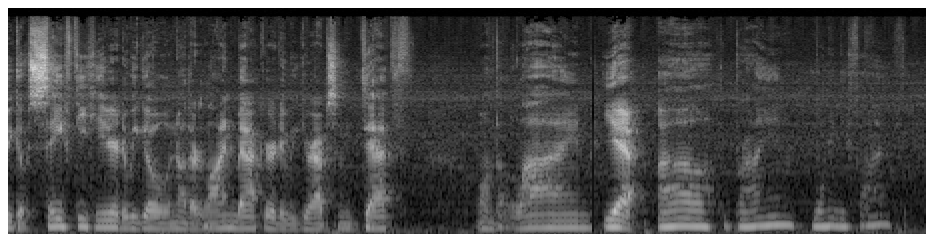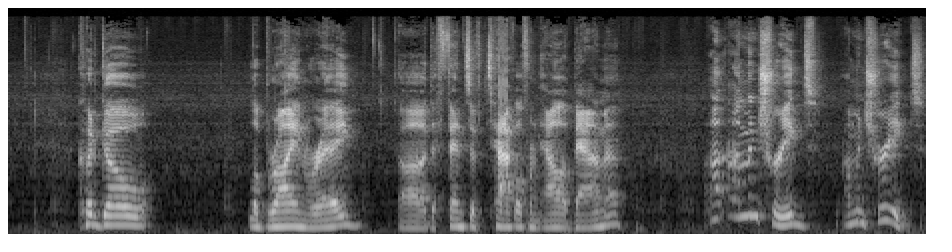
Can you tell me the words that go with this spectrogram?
We go safety here? Do we go another linebacker? Do we grab some depth on the line? Yeah, uh, Brian 185. Could go LaBryan Ray, uh, defensive tackle from Alabama. I- I'm intrigued. I'm intrigued.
